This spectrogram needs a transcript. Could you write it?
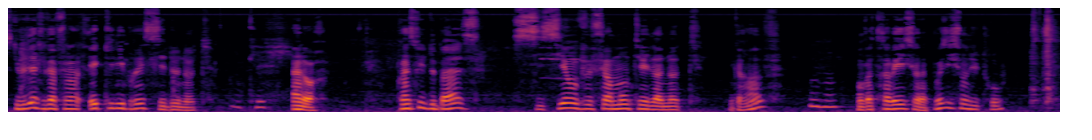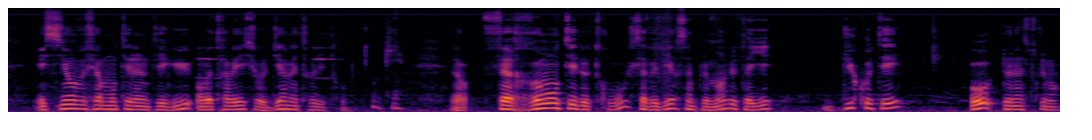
Ce qui veut dire qu'il va falloir équilibrer ces deux notes. Alors, principe de base, si, si on veut faire monter la note grave, Mhm. on va travailler sur la position du trou. Et si on veut faire monter la note aiguë, on va travailler sur le diamètre du trou. Alors, faire remonter le trou, ça veut dire simplement le tailler du côté haut de l'instrument.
